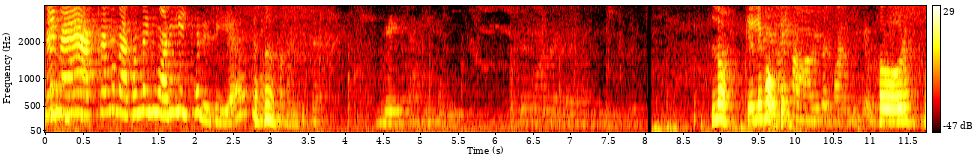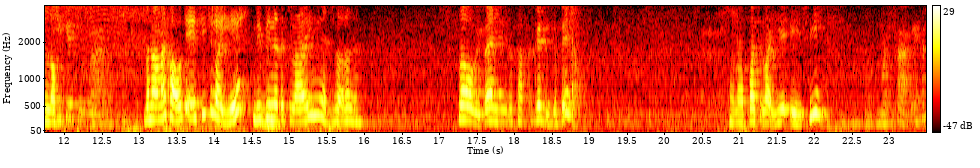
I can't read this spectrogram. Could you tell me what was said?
ਨਹੀਂ ਮੈਂ ਆਖਿਆ ਮੈਂ ਆਖਿਆ ਮੈਨੂੰ ਮਾੜੀ ਜਿਹੀ ਇੱਥੇ ਦਿਸੀ ਹੈ ਲੋ ਕੇਲੇ ਖਾਓ ਤੇ। ਹੋਰ ਲੋ ਬਨਾਨਾ ਖਾਓ ਤੇ ਏਸੀ ਚਲਾਈਏ। ਬੀਬੀ ਨੇ ਤਾਂ ਚਲਾਇਆ ਹੀ ਨਹੀਂ ਅੱਜ ਸਾਰਾ ਦਿਨ। ਲਓ ਵੀ ਭੈਣ ਜੀ ਤਾਂ ਥੱਕ ਕੇ ਡਿੱਗ ਪਏ। ਹੁਣ ਆਪਾਂ ਚਲਾਈਏ ਏਸੀ। ਮੜਕਾ ਆ ਗਿਆ ਹੈ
